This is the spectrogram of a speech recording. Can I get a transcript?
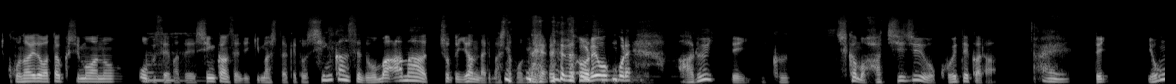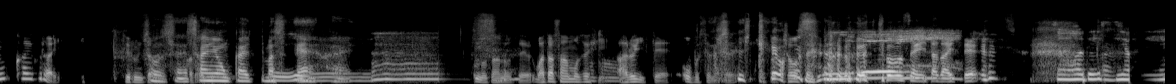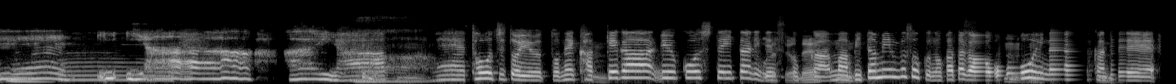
この間私もあの、小布施まで新幹線で行きましたけど、新幹線でもまあまあちょっと嫌になりましたもんね。それをこれ、歩いていく。しかも80を超えてからはい。4回ぐらい行ってるんじゃそうですね。ないですか。3、4回行ってますね。うんはい。うんなので、和田さんもぜひ歩いて、小布施まで挑戦、挑戦いただいて。そうですよね。うん。いいやー、はい。いやね、当時というとね、活気が流行していたりですとそうですよか、まあ、ねうん。ビタミン不足の方がうん多い中で、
